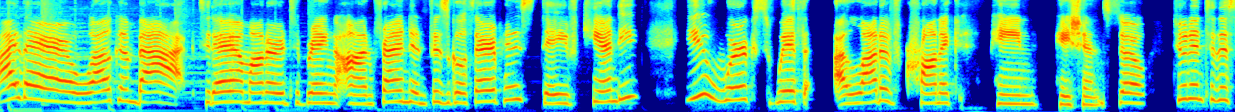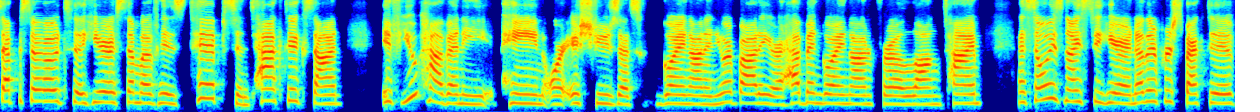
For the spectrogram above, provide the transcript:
Hi there, welcome back. Today I'm honored to bring on friend and physical therapist Dave Candy. He works with a lot of chronic pain patients. So tune into this episode to hear some of his tips and tactics on if you have any pain or issues that's going on in your body or have been going on for a long time. It's always nice to hear another perspective,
